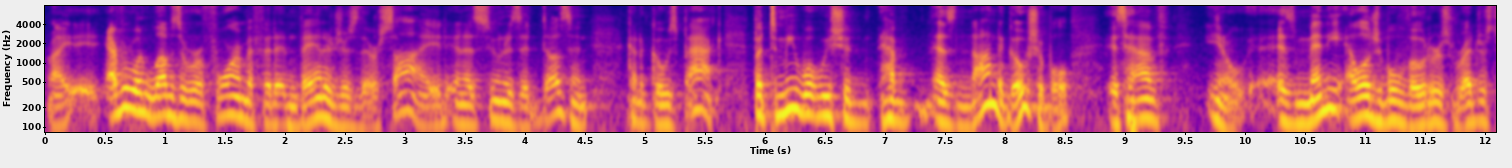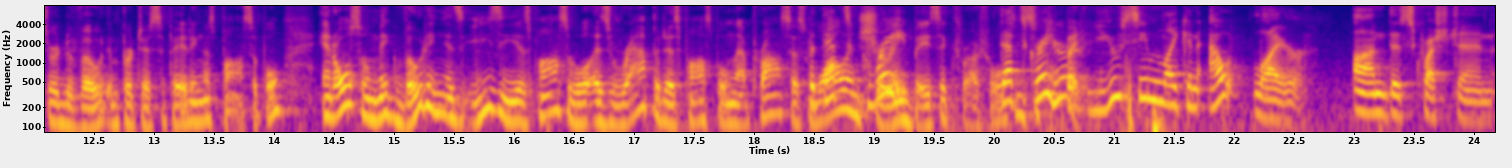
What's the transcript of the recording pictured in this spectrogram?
right? Everyone loves a reform if it advantages their side, and as soon as it doesn't, kind of goes back. But to me, what we should have as non-negotiable is have you know, as many eligible voters registered to vote and participating as possible, and also make voting as easy as possible, as rapid as possible in that process, But while that's ensuring great. basic thresholds. That's and great, but you seem like an outlier on this question.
